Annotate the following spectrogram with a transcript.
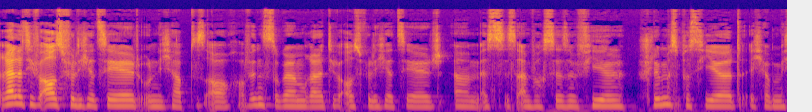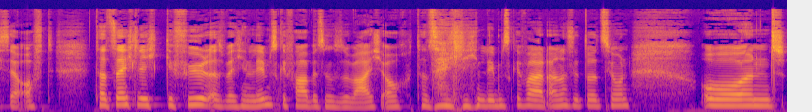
relativ ausführlich erzählt und ich habe das auch auf Instagram relativ ausführlich erzählt. Ähm, es ist einfach sehr, sehr viel Schlimmes passiert. Ich habe mich sehr oft tatsächlich gefühlt, als wäre ich in Lebensgefahr, beziehungsweise war ich auch tatsächlich in Lebensgefahr in einer Situation. Und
